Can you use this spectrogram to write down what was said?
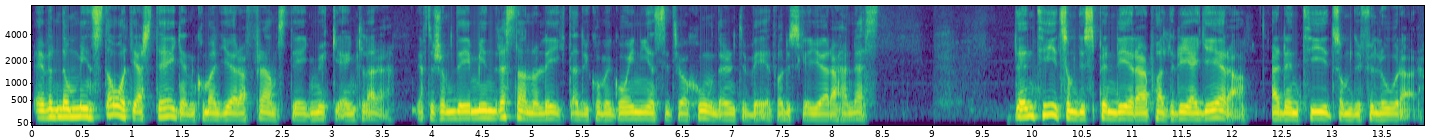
Även de minsta åtgärdsstegen kommer att göra framsteg mycket enklare eftersom det är mindre sannolikt att du kommer gå in i en situation där du inte vet vad du ska göra härnäst. Den tid som du spenderar på att reagera är den tid som du förlorar.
